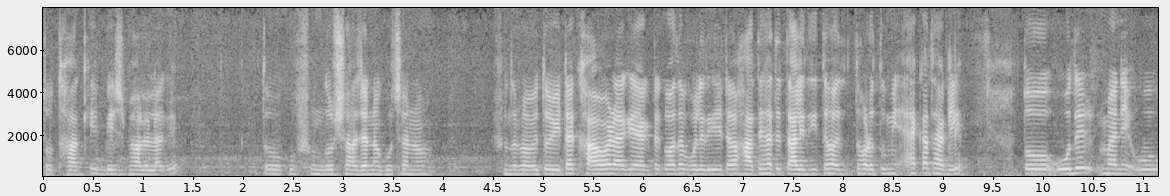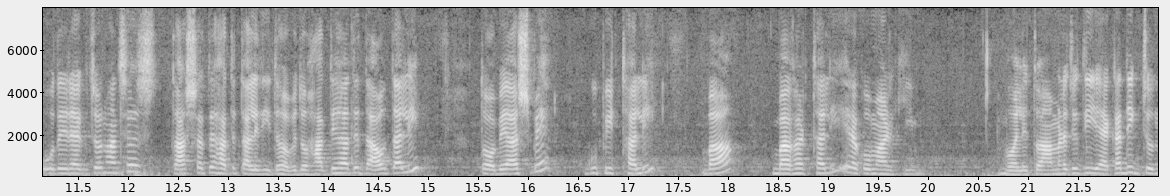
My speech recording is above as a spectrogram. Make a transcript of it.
তো থাকে, বেশ ভালো লাগে। তো খুব সুন্দর সাজানো গোছানো সুন্দরভাবে। তো এটা খাওয়ার আগে একটা কথা বলে দিই, এটা হাতে হাতে তালি দিতে হয়। ধরো তুমি একা থাকলে, তো ওদের মানে ওদের একজন আছে, তার সাথে হাতে তালি দিতে হবে। তো হাতে হাতে দাও তালি, তবে আসবে গুপির থালি বা বাঘার থালি, এরকম আর কি বলে। তো আমরা যদি একাধিকজন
